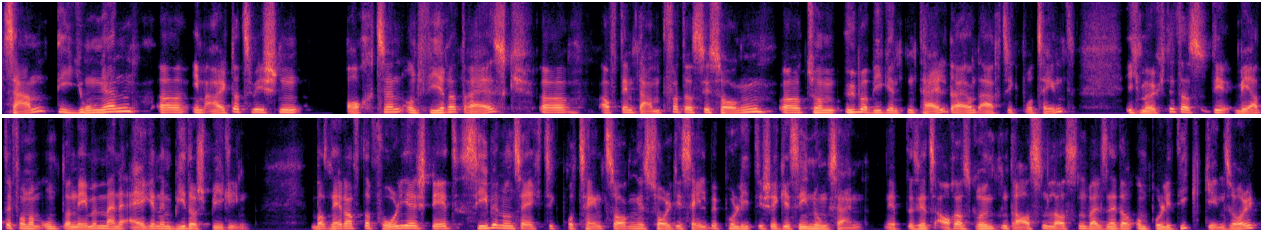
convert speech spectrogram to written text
sind die Jungen äh, im Alter zwischen 18 und 34 äh, auf dem Dampfer, dass sie sagen, äh, zum überwiegenden Teil, 83 Prozent, ich möchte, dass die Werte von einem Unternehmen meine eigenen widerspiegeln. Was nicht auf der Folie steht, 67 Prozent sagen, es soll dieselbe politische Gesinnung sein. Ich habe das jetzt auch aus Gründen draußen lassen, weil es nicht um Politik gehen soll.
